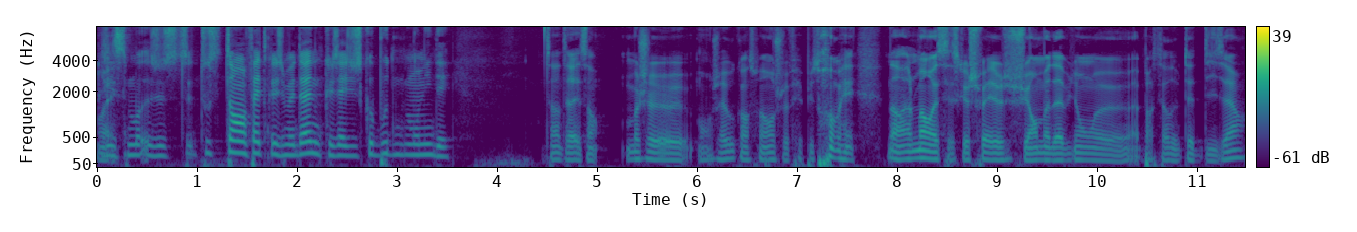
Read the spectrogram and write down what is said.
Ouais. Ce je- tout ce temps, en fait, que je me donne, que j'aille jusqu'au bout de mon idée. C'est intéressant. Moi, je, bon, j'avoue qu'en ce moment, je le fais plus trop, mais normalement, ouais, c'est ce que je fais. Je suis en mode avion euh, à partir de peut-être 10 heures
